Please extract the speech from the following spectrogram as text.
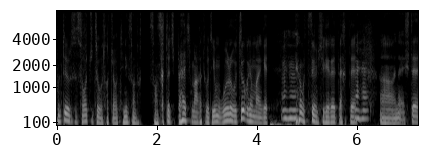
хүнтэй ерөөсө сууж үзег болох жоо тэнийг сонсогдож байж магадгүй юм өөрөө үзөөг юм аа ингээд үтсэн юм шиг яриад байх те аа гэхдээ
